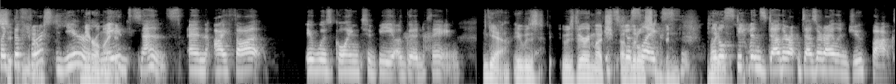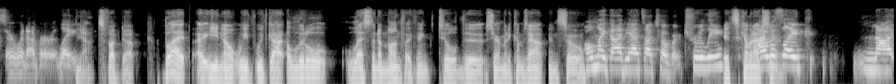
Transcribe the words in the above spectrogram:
like the you know, first year made sense and i thought it was going to be a good thing yeah it was it was very much it's a little like Stephen s- play- little steven's desert, desert island jukebox or whatever like yeah it's fucked up but uh, you know we've we've got a little less than a month i think till the ceremony comes out and so oh my god yeah it's october truly it's coming out i soon. was like not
